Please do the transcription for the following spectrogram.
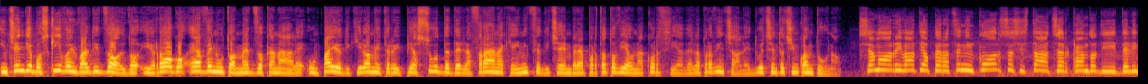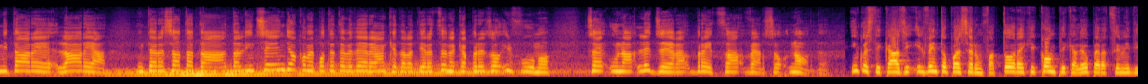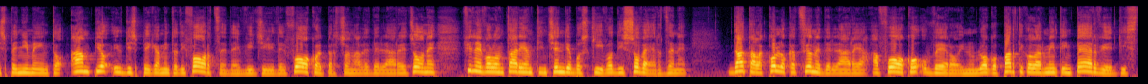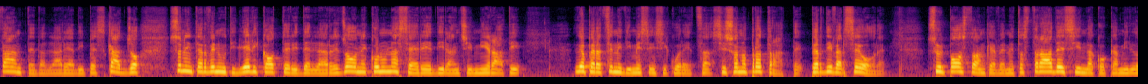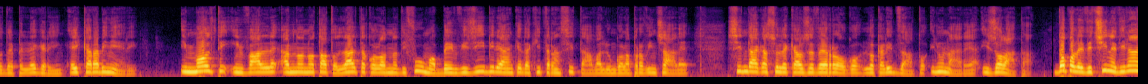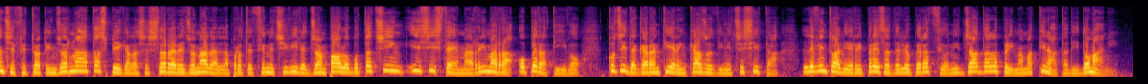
Incendio boschivo in Val di Zoldo, il rogo è avvenuto a mezzo canale, un paio di chilometri più a sud della frana che a inizio dicembre ha portato via una corsia della provinciale 251. Siamo arrivati a operazioni in corso, si sta cercando di delimitare l'area interessata da, dall'incendio, come potete vedere anche dalla direzione che ha preso il fumo c'è una leggera brezza verso nord. In questi casi il vento può essere un fattore che complica le operazioni di spegnimento, ampio il dispiegamento di forze, dai vigili del fuoco al personale della regione fino ai volontari antincendio boschivo di Soverzene. Data la collocazione dell'area a fuoco, ovvero in un luogo particolarmente impervio e distante dall'area di pescaggio, sono intervenuti gli elicotteri della regione con una serie di lanci mirati. Le operazioni di messa in sicurezza si sono protratte per diverse ore. Sul posto anche Veneto Strade il sindaco Camillo De Pellegrin e i carabinieri. In molti in valle hanno notato l'alta colonna di fumo ben visibile anche da chi transitava lungo la provinciale. Si indaga sulle cause del rogo, localizzato in un'area isolata. Dopo le decine di lanci effettuate in giornata, spiega l'assessore regionale alla protezione civile Giampaolo Bottacin, il sistema rimarrà operativo, così da garantire in caso di necessità l'eventuale ripresa delle operazioni già dalla prima mattinata di domani.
